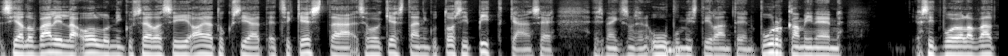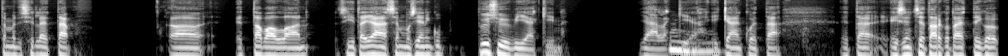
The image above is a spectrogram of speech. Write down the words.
siellä on välillä ollut niin kuin sellaisia ajatuksia, että, että se kestää, se voi kestää niin kuin tosi pitkään se esimerkiksi semmoisen uupumistilanteen purkaminen, ja sitten voi olla välttämättä sille, että, ää, että tavallaan siitä jää semmoisia niin pysyviäkin jälkiä, mm-hmm. ikään kuin, että, että ei se nyt se tarkoita, etteikö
